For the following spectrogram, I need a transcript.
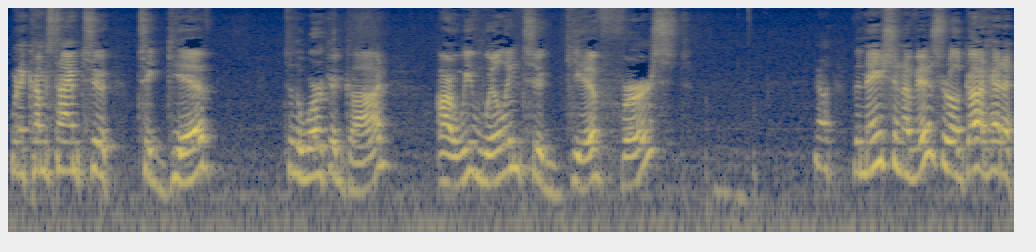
When it comes time to, to give to the work of God, are we willing to give first? You know, the nation of Israel, God had a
